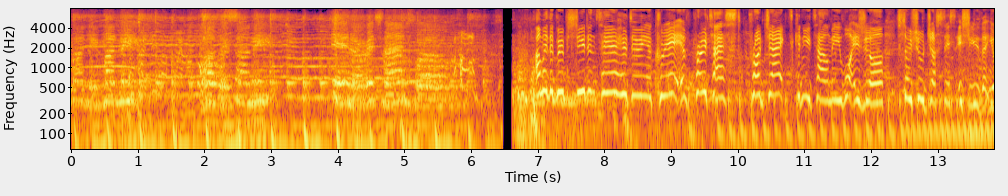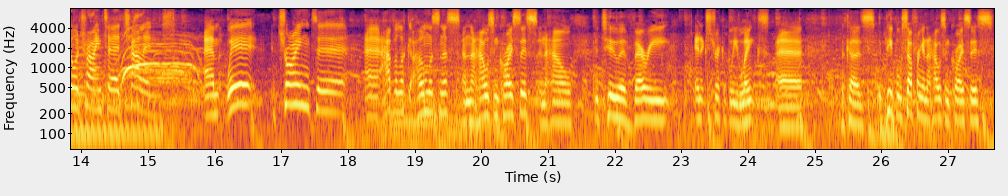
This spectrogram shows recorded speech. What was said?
Money, money, always sunny in a rich man's world. I'm with a group of students here who are doing a creative protest project. Can you tell me what is your social justice issue that you're trying to challenge? Um, we're trying to uh, have a look at homelessness and the housing crisis and how the two are very inextricably linked. Uh, because people suffering in a housing crisis,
